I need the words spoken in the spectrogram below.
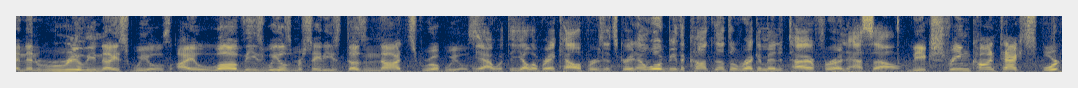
And then really nice wheels. I love these wheels. Mercedes does not screw up wheels. Yeah, with the yellow brake calipers, it's great. And what would be the Continental recommended tire for an SL? The Extreme Contact Sport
